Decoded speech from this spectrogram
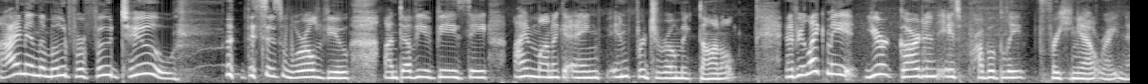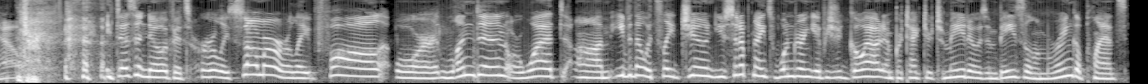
I'm in the mood for food too. this is Worldview on WBEZ. I'm Monica Eng in for Jerome McDonnell. And if you're like me, your garden is probably freaking out right now. it doesn't know if it's early summer or late fall or London or what. Um, even though it's late June, you sit up nights wondering if you should go out and protect your tomatoes and basil and moringa plants.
